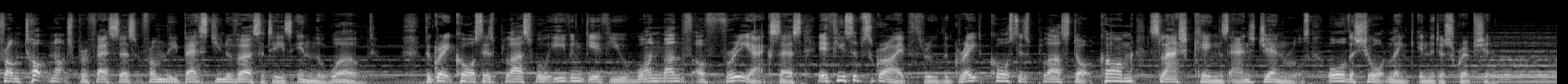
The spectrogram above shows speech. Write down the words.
from top-notch professors from the best universities in the world. The Great Courses Plus will even give you one month of free access if you subscribe through thegreatcoursesplus.com slash kings and generals or the short link in the description.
